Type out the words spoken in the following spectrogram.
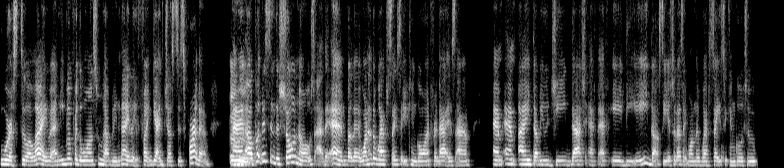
who are still alive and even for the ones who have been died like find get justice for them mm-hmm. and i'll put this in the show notes at the end but like one of the websites that you can go on for that is um mmIWG-ffada.ca. So that's like one of the websites you can go to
